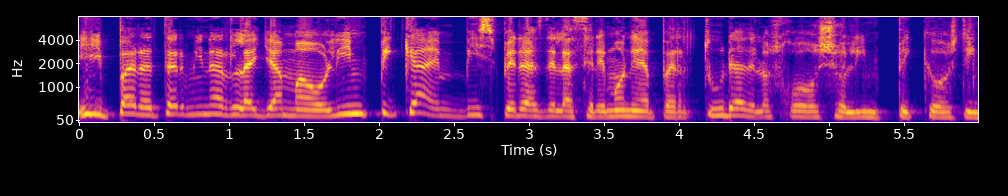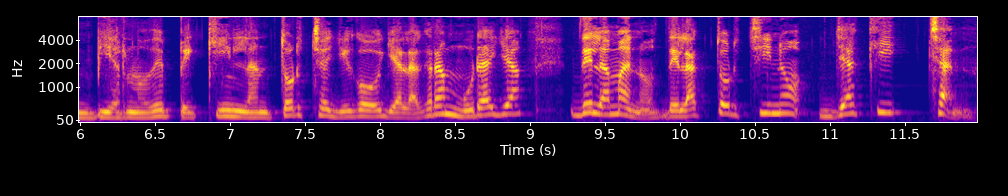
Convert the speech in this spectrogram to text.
Y para terminar la llama olímpica, en vísperas de la ceremonia de apertura de los Juegos Olímpicos de Invierno de Pekín, la antorcha llegó hoy a la Gran Muralla de la mano del actor chino Jackie Chan.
